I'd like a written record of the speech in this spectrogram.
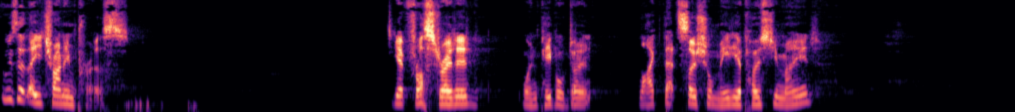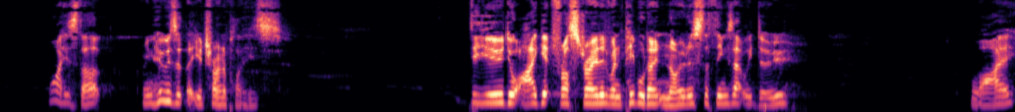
Who is it that you're trying to impress? Do you get frustrated when people don't like that social media post you made? Why is that? I mean, who is it that you're trying to please? Do you, do I get frustrated when people don't notice the things that we do? Why?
